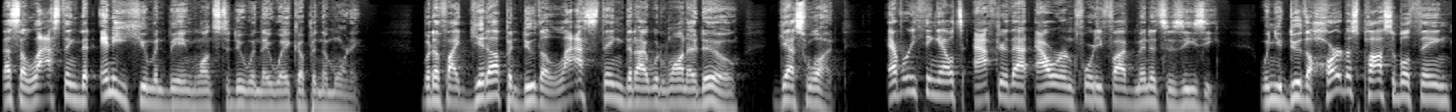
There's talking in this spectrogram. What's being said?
That's the last thing that any human being wants to do when they wake up in the morning. But if I get up and do the last thing that I would want to do, guess what? Everything else after that hour and 45 minutes is easy. When you do the hardest possible thing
